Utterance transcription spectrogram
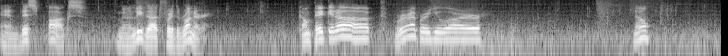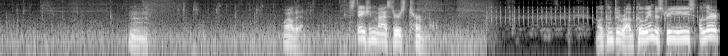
And this box, I'm gonna leave that for the runner. Come pick it up, wherever you are. No? Hmm. Well then, Station Master's Terminal. Welcome to Robco Industries. Alert!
